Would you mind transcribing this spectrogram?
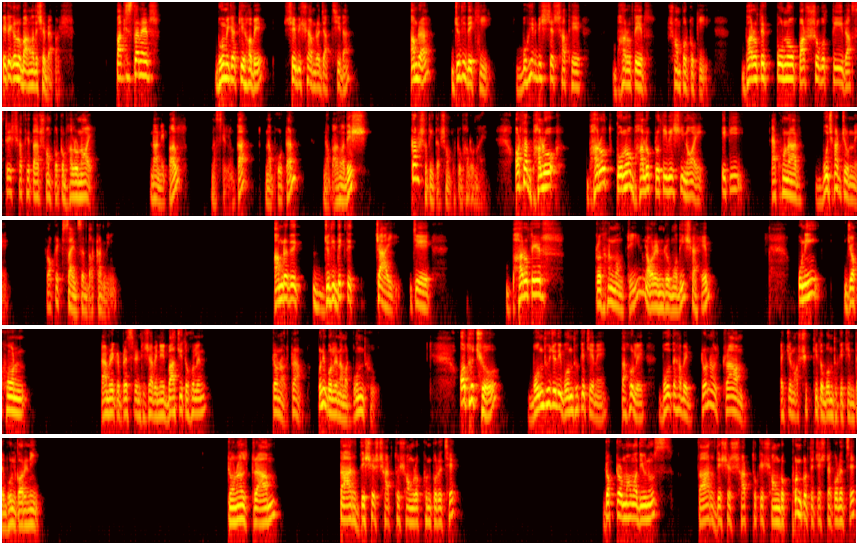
এটা গেল বাংলাদেশের ব্যাপার। পাকিস্তানের ভূমিকা কি হবে সে বিষয়ে আমরা যাচ্ছি না। আমরা যদি দেখি বহির্বিশ্বের সাথে ভারতের সম্পর্ক কি? ভারতের কোনো পার্শ্ববর্তী রাষ্ট্রের সাথে তার সম্পর্ক ভালো নয়। না নেপাল, না শ্রীলঙ্কা, না ভুটান, না বাংলাদেশ, কারোর সাথেই তার সম্পর্ক ভালো নয়। অর্থাৎ ভালো, ভারত কোনো ভালো প্রতিবেশী নয়। এটি এখন আর বোঝার জন্যে রকেট সায়েন্সের দরকার নেই। আমরা যদি দেখতে চাই যে ভারতের প্রধানমন্ত্রী নরেন্দ্র মোদী সাহেব, উনি যখন আমেরিকার প্রেসিডেন্ট হিসাবে নির্বাচিত হলেন, ডোনাল্ড ট্রাম্প, উনি বললেন, আমার বন্ধু। অথচ বন্ধু যদি বন্ধুকে চেনে, তাহলে বলতে হবে, ডোনাল্ড ট্রাম্প একজন অশিক্ষিত বন্ধুকে চিনতে ভুল করেনি। ডোনাল্ড ট্রাম্প তার দেশের স্বার্থ সংরক্ষণ করেছে। ডক্টর মোহাম্মদ ইউনুস তার দেশের স্বার্থকে সংরক্ষণ করতে চেষ্টা করেছে,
